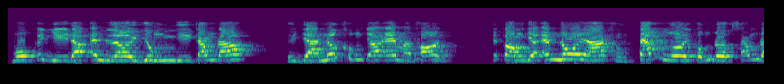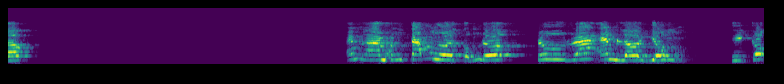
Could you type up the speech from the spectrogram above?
Một cái gì đó em lợi dùng gì trong đó, thì nhà nước không cho em mà thôi. Chứ còn giờ em nuôi hả? Thằng trăm người cũng được xong được? Em làm hàng trăm người cũng được. Trừ ra em lợi dụng thì có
